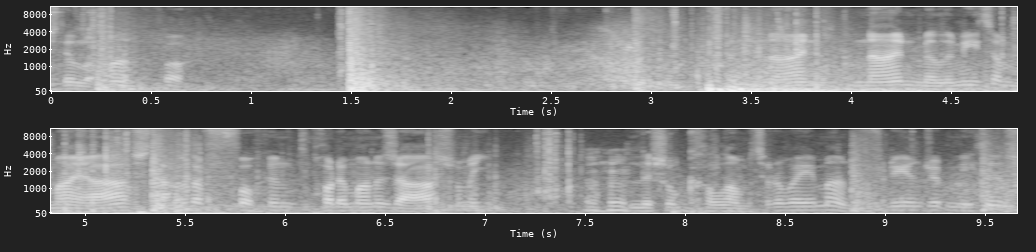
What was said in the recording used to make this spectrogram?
Still up, man. Fuck. Nine nine millimeter my ass. That would have fucking put him on his ass from a little kilometer away, man. Three hundred meters.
